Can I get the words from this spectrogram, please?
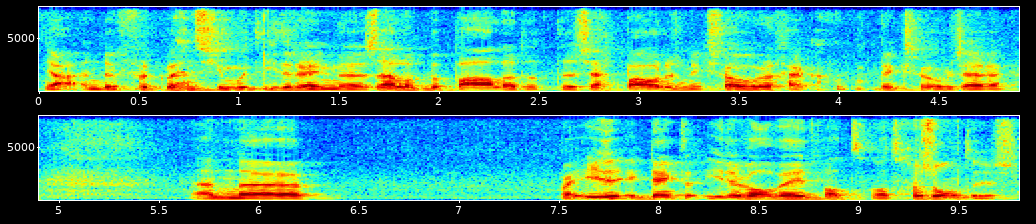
ja, en de frequentie moet iedereen zelf bepalen. Dat, daar zegt Paulus niks over, daar ga ik ook niks over zeggen. En, maar ik denk dat ieder wel weet wat, wat gezond is.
